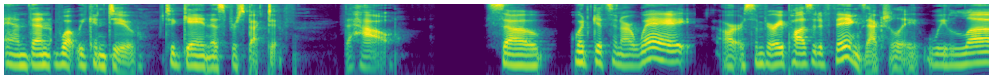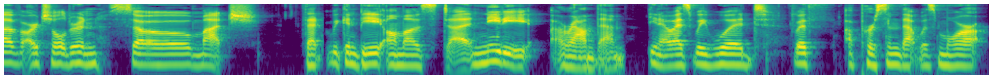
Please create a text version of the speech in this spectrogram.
and then what we can do to gain this perspective, the how. So, what gets in our way are some very positive things, actually. We love our children so much that we can be almost uh, needy around them, you know, as we would with a person that was more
